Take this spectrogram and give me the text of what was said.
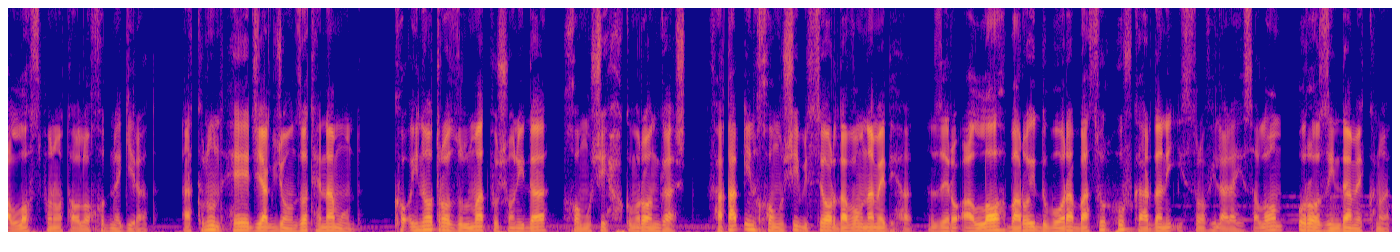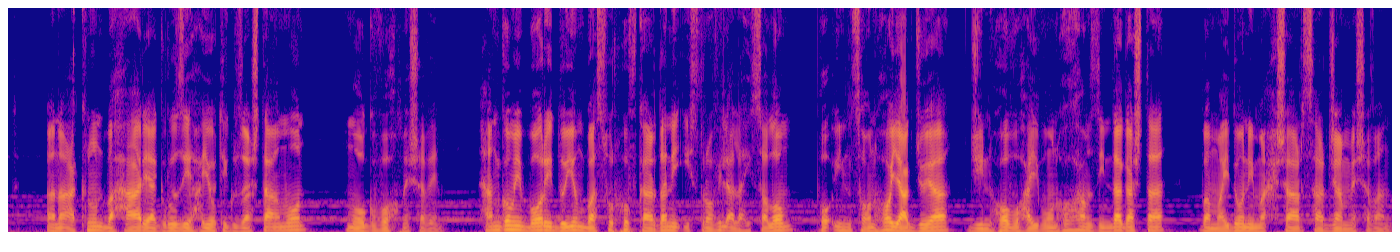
аллоҳ субҳанатаоло худ мегирад акнун ҳеҷ як ҷонзоте намонд коинотро зулмат пӯшонида хомӯшӣ ҳукмрон гашт фақат ин хомӯшӣ бисьёр давом намедиҳад зеро аллоҳ барои дубора ба сур ҳуф кардани исрофил алайҳиссалом ӯро зинда мекунад ана акнун ба ҳар як рӯзи ҳаёти гузаштаамон мо гувоҳ мешавем. ҳангоми бори дуюм ба сур ҳуф кардани исрофил алайҳиссалом бо инсонҳо якҷоя ҷинҳову ҳайвонҳо ҳам зинда гашта ба майдони маҳшар сарҷам мешаванд.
